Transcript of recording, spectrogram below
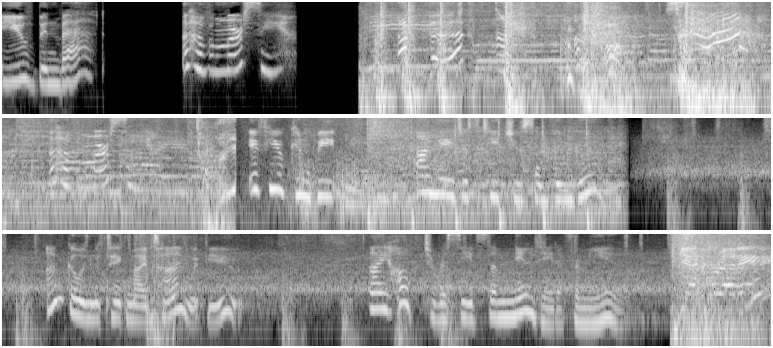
You've been bad. Have mercy. Have mercy. If you can beat me, I may just teach you something good. I'm going to take my time with you. I hope to receive some new data from you. Get ready.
